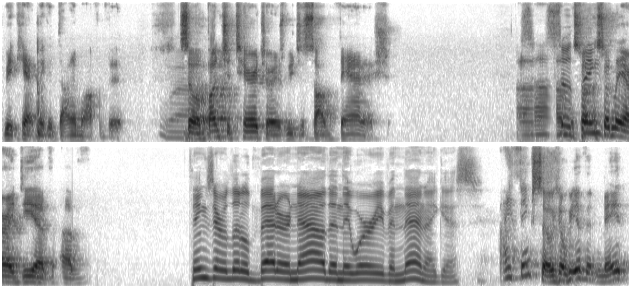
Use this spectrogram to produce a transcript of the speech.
We can't make a dime off of it. Wow. so a bunch of territories we just saw vanish. Um, so so things- certainly our idea of, of things are a little better now than they were even then, I guess. I think so. You know, we haven't made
